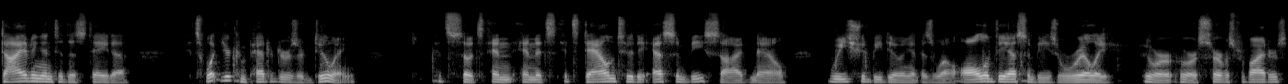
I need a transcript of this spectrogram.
diving into this data it's what your competitors are doing. It's so it's and and it's it's down to the smb side now. We should be doing it as well. All of the smbs really who are who are service providers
